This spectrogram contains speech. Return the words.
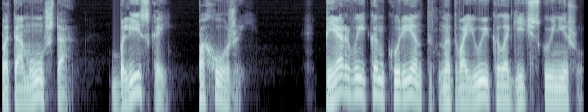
Потому что близкой, похожей первый конкурент на твою экологическую нишу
